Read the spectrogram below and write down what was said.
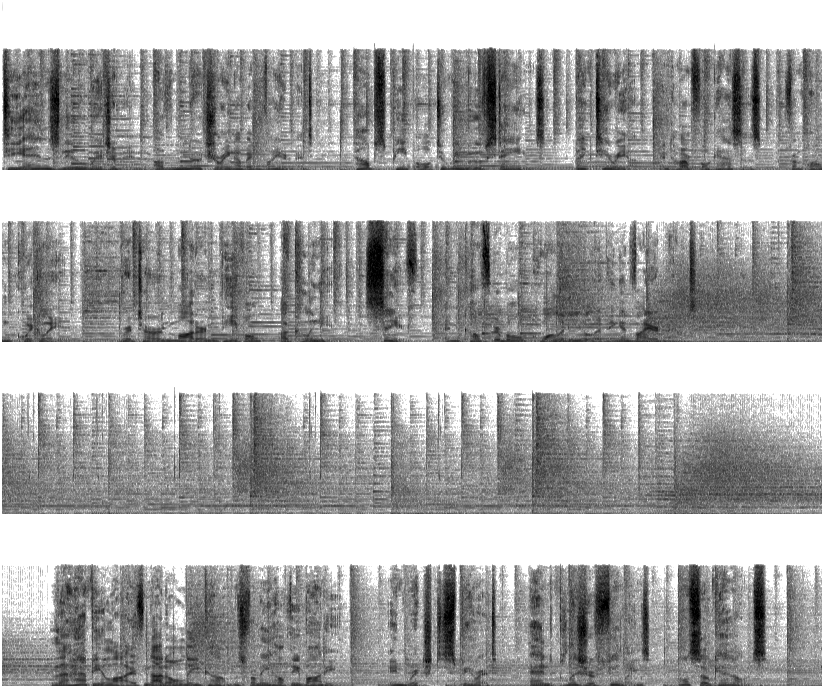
Tiens new regimen of nurturing of environment helps people to remove stains, bacteria, and harmful gases from home quickly. Return modern people a clean, safe, and comfortable quality living environment. The happy life not only comes from a healthy body, enriched spirit, and pleasure feelings also counts.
